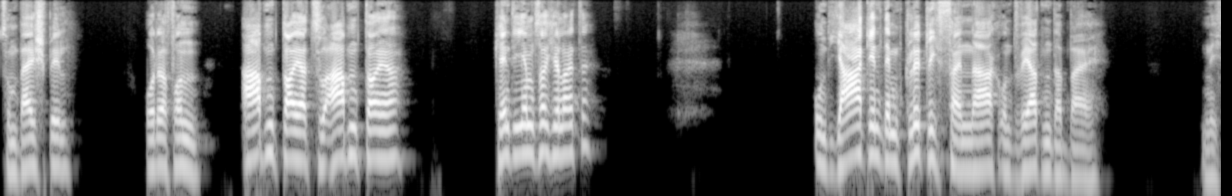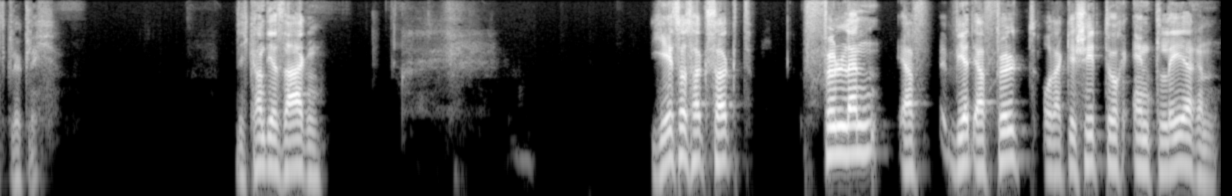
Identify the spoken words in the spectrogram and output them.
zum Beispiel, oder von Abenteuer zu Abenteuer. Kennt ihr jemand solche Leute? und jagen dem Glücklichsein nach und werden dabei nicht glücklich. Ich kann dir sagen, Jesus hat gesagt, Füllen wird erfüllt oder geschieht durch Entleeren.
